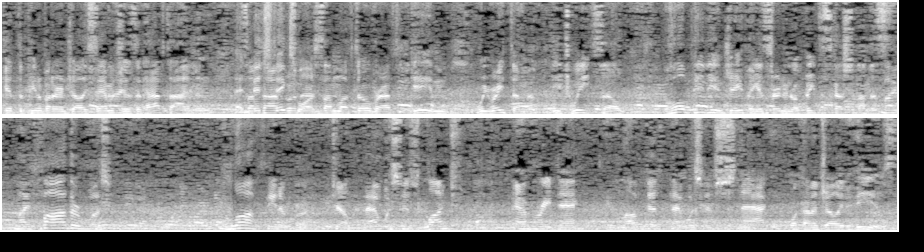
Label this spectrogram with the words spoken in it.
get the peanut butter and jelly sandwiches at halftime, and, And Mitch sometimes takes when one. there's some left over after the game, we rate them each week. So the whole PB and J thing has turned into a big discussion on this. My, my father was loved peanut butter jelly. That was his lunch every day. He loved it. That was his snack. What kind of jelly did he use?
